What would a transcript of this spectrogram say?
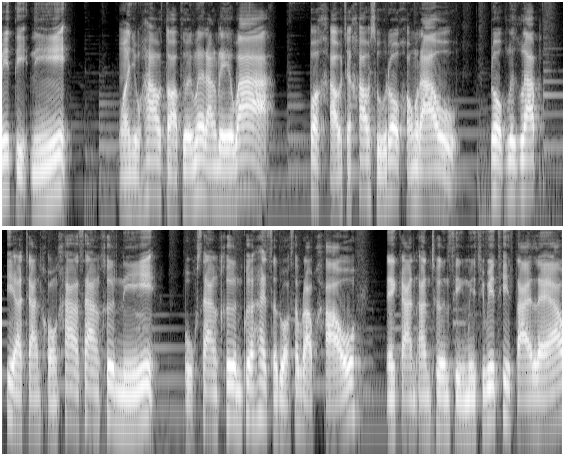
มิตินี้ หัวอยู่ห้าวตอบโดยไม่รังเลว่า พวกเขาจะเข้าสู่โลกของเรา โลกลึกลับที่อาจารย์ของข้าสร้างขึ้นนี้ถูกสร้างขึ้นเพื่อให้สะดวกสำหรับเขา ในการอัญเชิญสิ่งมีชีวิตที่ตายแล้ว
